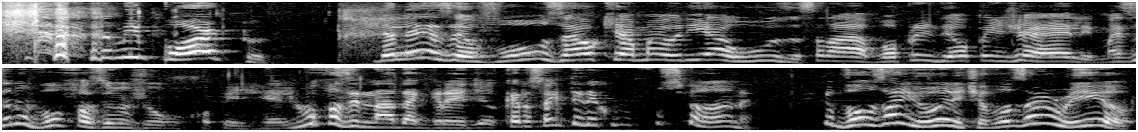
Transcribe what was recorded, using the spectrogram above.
não me importo. Beleza, eu vou usar o que a maioria usa, sei lá, vou aprender OpenGL, mas eu não vou fazer um jogo com OpenGL, não vou fazer nada grande, eu quero só entender como funciona. Eu vou usar Unity, eu vou usar Unreal,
